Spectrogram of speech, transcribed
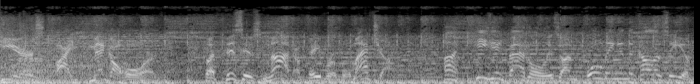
Pierced by Megahorn! But this is not a favorable matchup. A heated battle is unfolding in the Colosseum.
